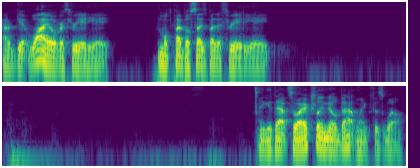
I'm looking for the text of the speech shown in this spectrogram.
I would get y over 388. Multiply both sides by the 388. And you get that. So I actually know that length as well.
